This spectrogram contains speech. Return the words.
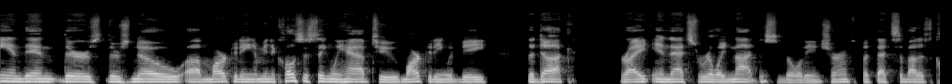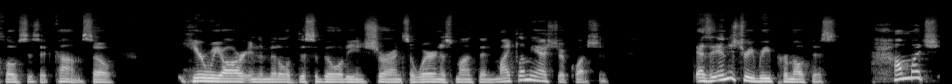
And then there's, there's no uh, marketing. I mean, the closest thing we have to marketing would be the duck, right? And that's really not disability insurance, but that's about as close as it comes. So here we are in the middle of disability insurance awareness month. And Mike, let me ask you a question. As an industry, we promote this. How much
